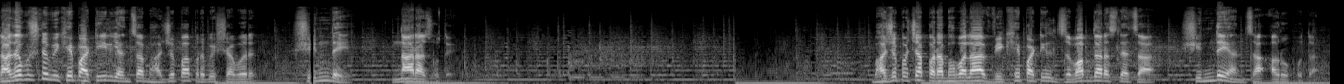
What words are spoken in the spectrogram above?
राधाकृष्ण विखे पाटील यांचा भाजपा प्रवेशावर शिंदे नाराज होते. भाजपच्या पराभवाला विखे पाटील जबाबदार असल्याचा शिंदे यांचा आरोप होता.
